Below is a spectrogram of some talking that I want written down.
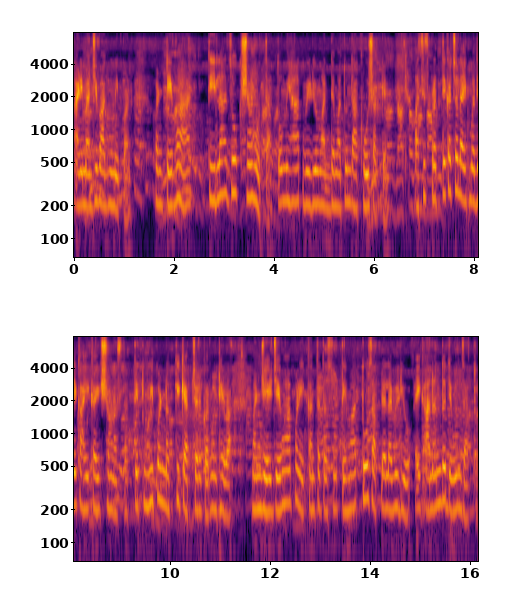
आणि माझी वागणी पण. पण तेव्हा तिला जो क्षण होता तो मी हा व्हिडिओ माध्यमातून दाखवू शकेन. असेच प्रत्येकाच्या लाईफमध्ये काही काही क्षण असतात. ते तुम्ही पण नक्की कॅप्चर करून ठेवा. म्हणजे जेव्हा आपण एकांतात असू तेव्हा तोच आपल्याला व्हिडिओ एक आनंद देऊन जातो.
